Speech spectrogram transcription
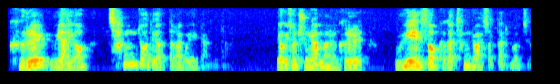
그를 위하여 창조되었다라고 얘기합니다. 여기서 중요한 말은 그를 위해서 그가 창조하셨다는 거죠.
